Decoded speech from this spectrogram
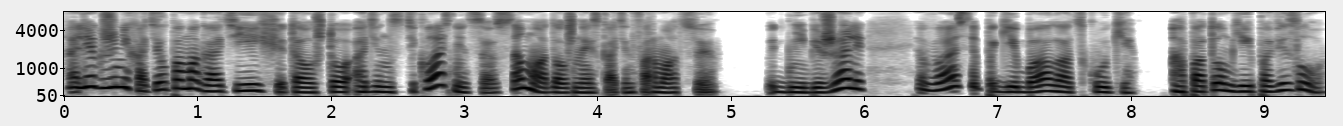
Олег же не хотел помогать ей, считал, что одиннадцатиклассница сама должна искать информацию. Дни бежали, Вася погибала от скуки. А потом ей повезло.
